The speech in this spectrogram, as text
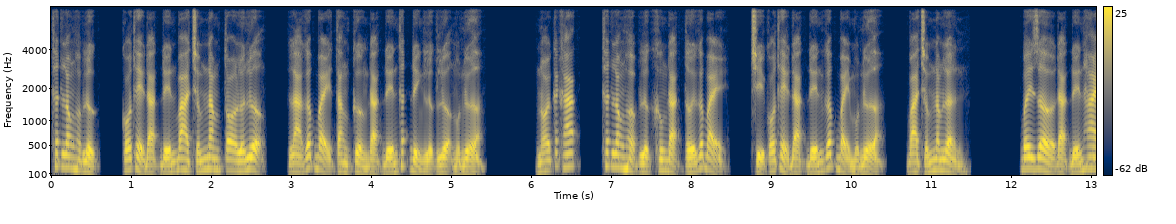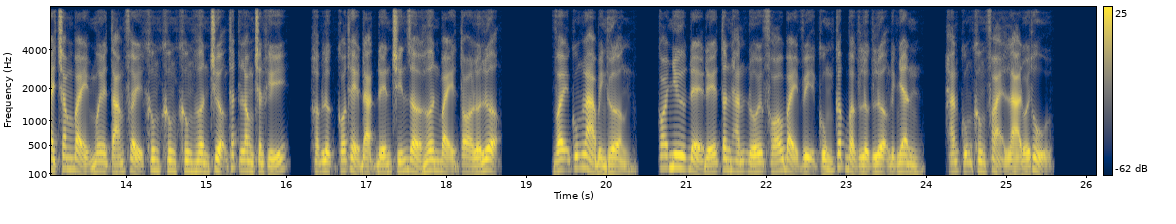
Thất long hợp lực, có thể đạt đến 3.5 to lớn lượng, là gấp 7 tăng cường đạt đến thất đỉnh lực lượng một nửa. Nói cách khác, thất long hợp lực không đạt tới gấp 7, chỉ có thể đạt đến gấp 7 một nửa, 3.5 lần. Bây giờ đạt đến 278,000 hơn trượng thất long chân khí, hợp lực có thể đạt đến 9 giờ hơn 7 to lớn lượng. Vậy cũng là bình thường, coi như để đế tân hắn đối phó 7 vị cùng cấp bậc lực lượng địch nhân, hắn cũng không phải là đối thủ.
